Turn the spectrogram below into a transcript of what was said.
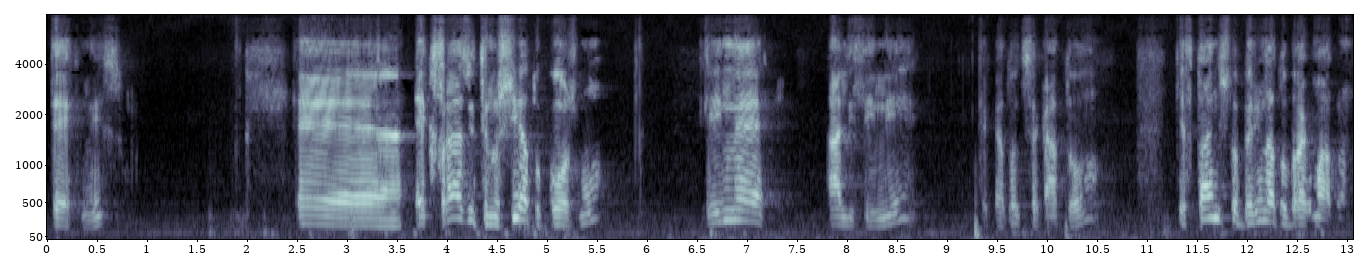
τέχνης. Ε, εκφράζει την ουσία του κόσμου, είναι αληθινή 100% και φτάνει στον πυρήνα των πραγμάτων.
